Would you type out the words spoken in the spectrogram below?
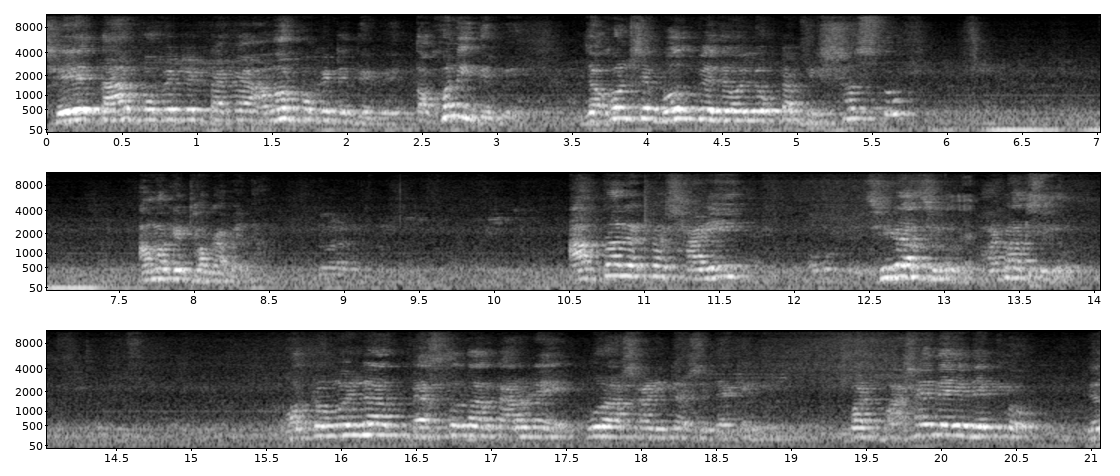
সে তার পকেটের টাকা আমার পকেটে দেবে, তখনই দেবে। যখন সে বলবে যে ওই লোকটা বিশ্বস্ত, আমাকে ঠকাবে না। আপনার একটা শাড়ি ছিঁড়া ছিল, ফাটা ছিল। ভদ্রমহিলার ব্যস্ততার কারণে পুরো শাড়িটা সে দেখেনি। বাট বাসায় দেখে দেখল যে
